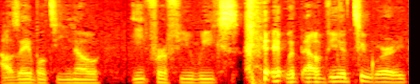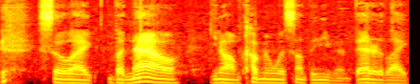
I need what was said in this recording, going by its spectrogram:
I was able to, you know, eat for a few weeks without being too worried. So like, but now, you know, I'm coming with something even better. Like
